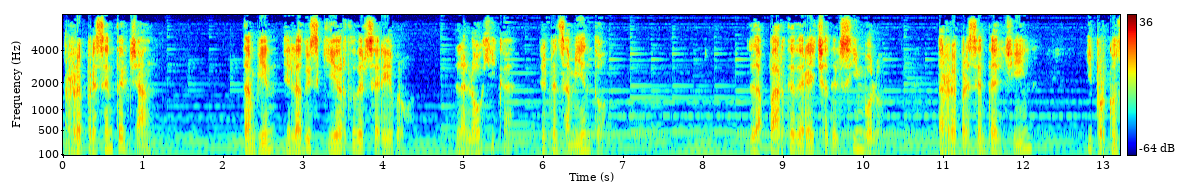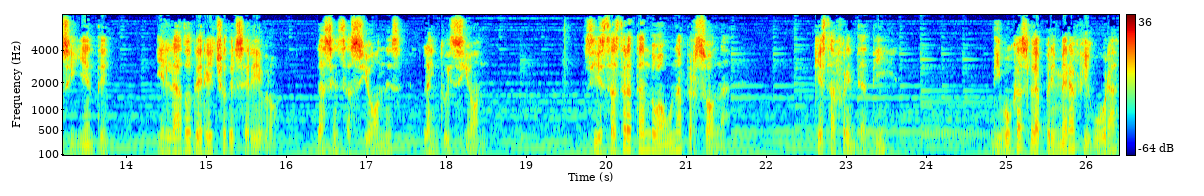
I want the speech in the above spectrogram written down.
representa el Yang, también el lado izquierdo del cerebro, la lógica, el pensamiento. La parte derecha del símbolo representa el Yin y por consiguiente el lado derecho del cerebro, las sensaciones, la intuición. Si estás tratando a una persona que está frente a ti, dibujas la primera figura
